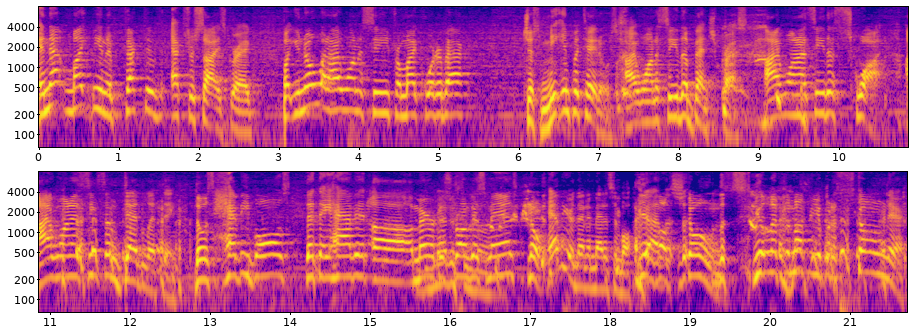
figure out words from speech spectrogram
And that might be an effective exercise, Greg. But you know what I want to see from my quarterback? Just meat and potatoes. I want to see the bench press. I want to see the squat. I want to see some deadlifting. Those heavy balls that they have at uh, America's Strongest Man's. No, heavier than a medicine ball. Yeah, They're called the- the- stones. you lift them up and you put a stone there.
